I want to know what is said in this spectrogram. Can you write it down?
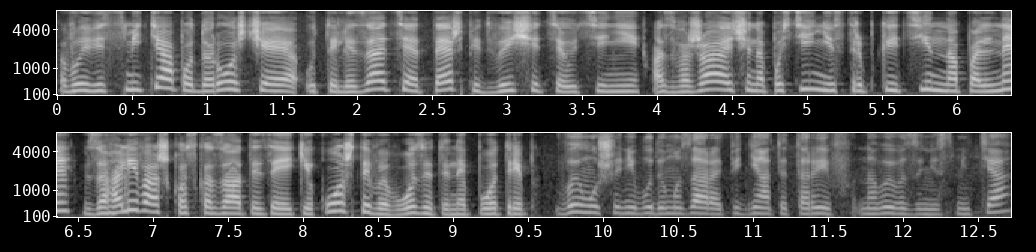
Вивіз сміття подорожчає, утилізація теж підвищиться у ціні. А зважаючи на постійні стрибки цін на пальне, взагалі важко сказати, за які кошти вивозити непотріб. вимушені будемо зараз підняти тариф на вивезення сміття,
